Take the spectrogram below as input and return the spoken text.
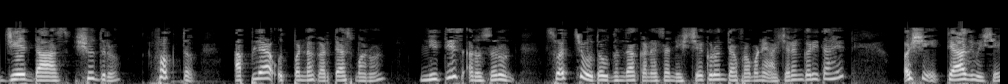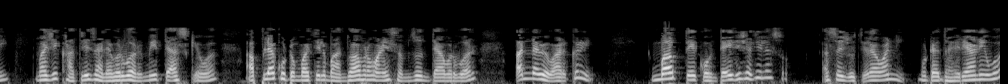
जे दास शूद्र फक्त आपल्या उत्पन्नकर्त्यास मानून नीतीस अनुसरून स्वच्छ उद्योगधंदा करण्याचा निश्चय करून त्याप्रमाणे आचरण करीत आहेत अशी त्याचविषयी माझी खात्री झाल्याबरोबर मी त्यास केवळ आपल्या कुटुंबातील बांधवाप्रमाणे समजून त्याबरोबर अन्न व्यवहार करीन. मग ते कोणत्याही देशातील असो. असे ज्योतिरावांनी मोठ्या धैर्याने व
